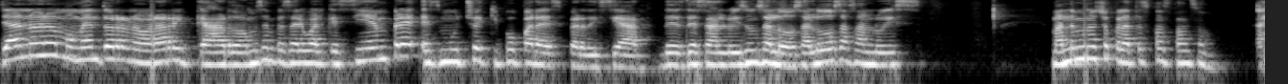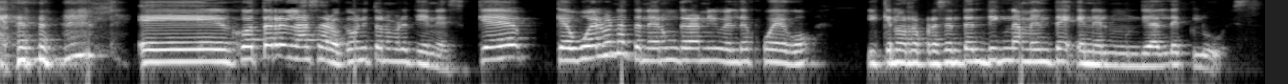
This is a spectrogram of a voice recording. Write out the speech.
Ya no era momento de renovar a Ricardo. Vamos a empezar igual que siempre. Es mucho equipo para desperdiciar. Desde San Luis, un saludo. Saludos a San Luis. Mándame unos chocolates, Constanzo. eh, JR Lázaro, qué bonito nombre tienes. Que, que vuelvan a tener un gran nivel de juego y que nos representen dignamente en el Mundial de Clubes.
